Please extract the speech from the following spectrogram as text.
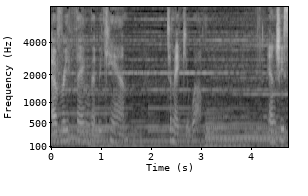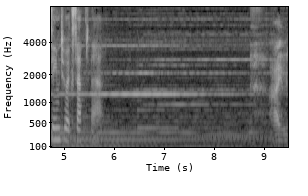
everything that we can to make you well. And she seemed to accept that. I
